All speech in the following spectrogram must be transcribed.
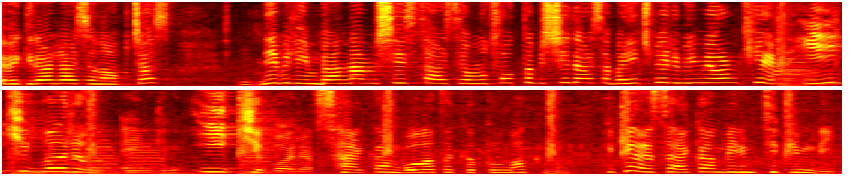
Eve girerlerse ne yapacağız? Ne bileyim benden bir şey isterse, mutfakta bir şey derse ben hiçbir yeri bilmiyorum ki. İyi ki varım Engin, iyi ki varım. Serkan Bolat'a kapılmak mı? Bir kere Serkan benim tipim değil.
